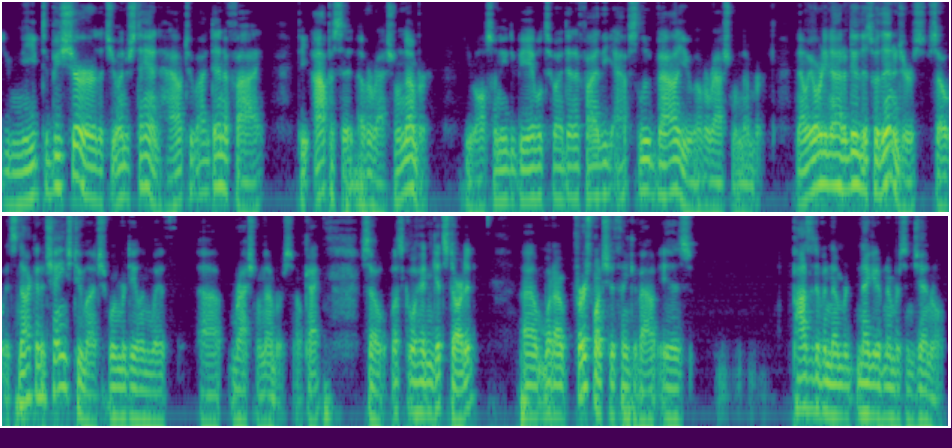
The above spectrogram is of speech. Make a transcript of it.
you need to be sure that you understand how to identify the opposite of a rational number. You also need to be able to identify the absolute value of a rational number. Now we already know how to do this with integers, so it's not going to change too much when we're dealing with uh, rational numbers, okay? So let's go ahead and get started. Uh, what I first want you to think about is positive and number, negative numbers in general.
